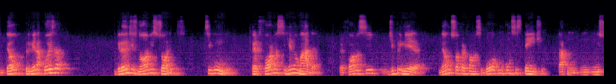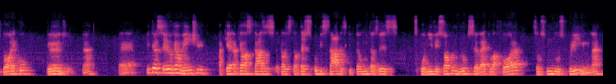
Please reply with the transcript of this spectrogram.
Então, primeira coisa, grandes nomes sólidos. Segundo, performance renomada, performance de primeira não só performance boa, como consistente, tá? com um, um histórico grande. Né? É, e terceiro, realmente, aquelas casas, aquelas estratégias cobiçadas que estão muitas vezes disponíveis só para um grupo seleto lá fora, são os fundos premium, né?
